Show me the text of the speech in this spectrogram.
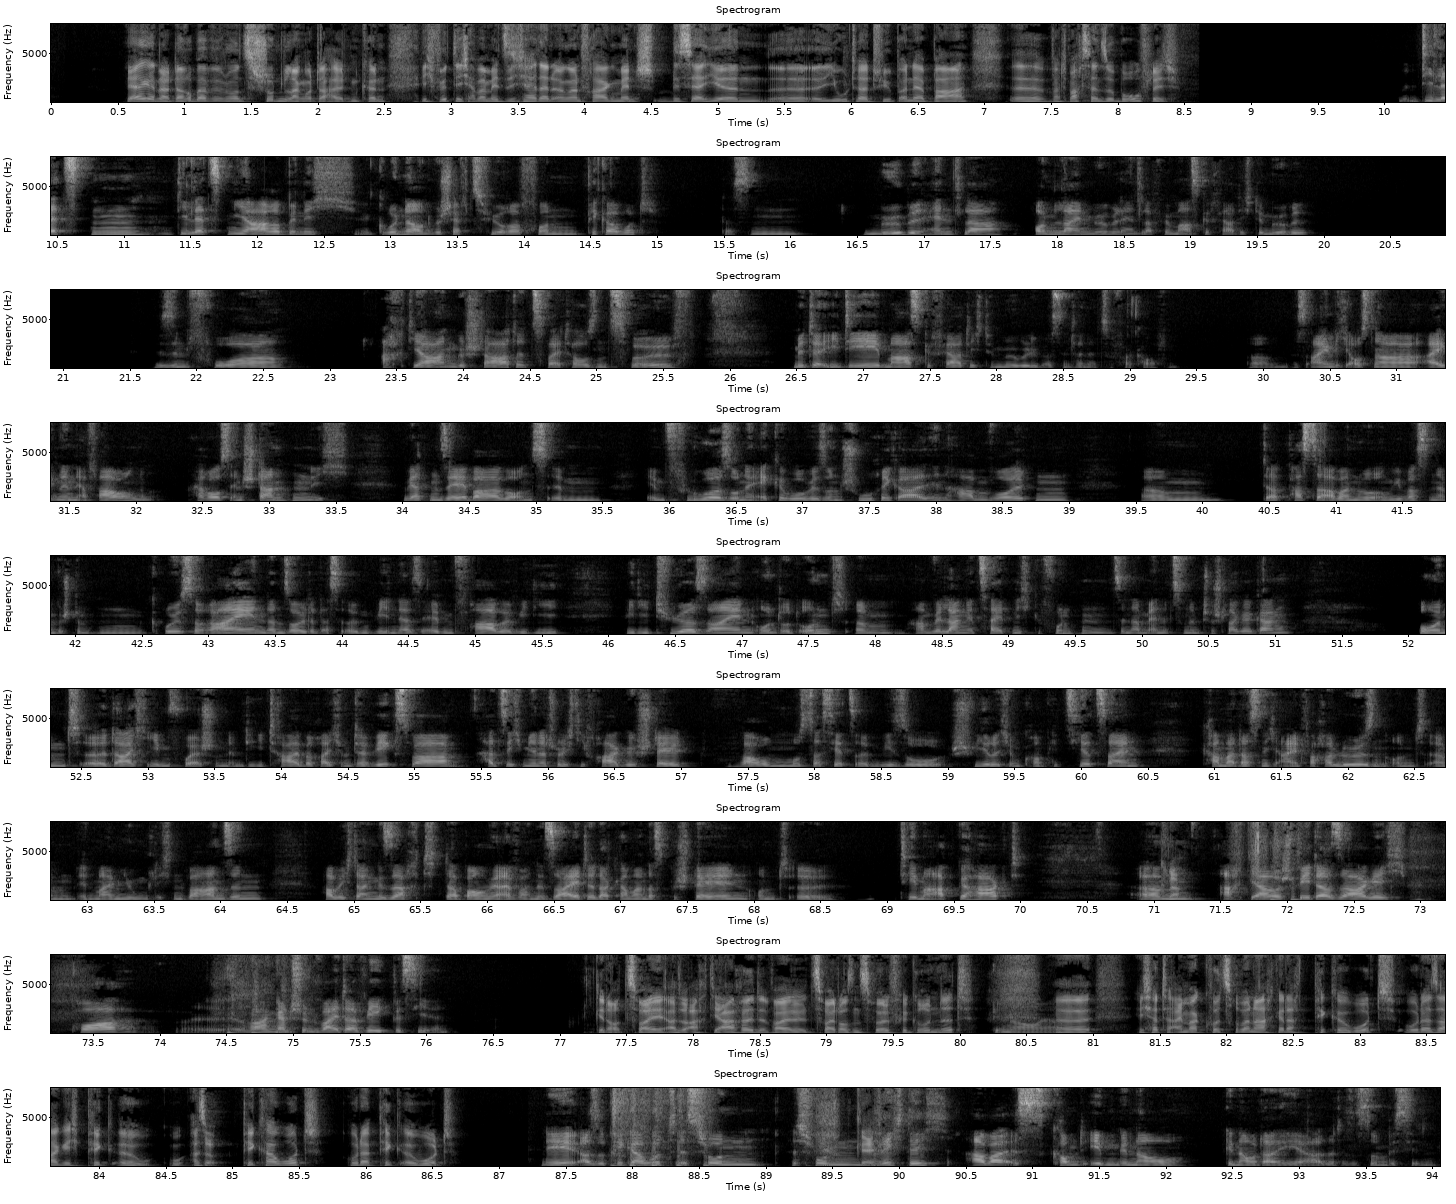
Ja, genau, darüber würden wir uns stundenlang unterhalten können. Ich würde dich aber mit Sicherheit dann irgendwann fragen, Mensch, bist ja hier ein äh, guter Typ an der Bar. Äh, was machst du denn so beruflich? Die letzten, die letzten Jahre bin ich Gründer und Geschäftsführer von Pickerwood. Das ist ein Möbelhändler, Online-Möbelhändler für maßgefertigte Möbel. Wir sind vor acht Jahren gestartet, 2012, mit der Idee, maßgefertigte Möbel übers Internet zu verkaufen. Ähm, ist eigentlich aus einer eigenen Erfahrung heraus entstanden. Ich, wir hatten selber bei uns im, im Flur so eine Ecke, wo wir so ein Schuhregal hinhaben wollten ähm, da passte aber nur irgendwie was in einer bestimmten Größe rein. Dann sollte das irgendwie in derselben Farbe wie die, wie die Tür sein und, und, und. Ähm, haben wir lange Zeit nicht gefunden, sind am Ende zu einem Tischler gegangen. Und äh, da ich eben vorher schon im Digitalbereich unterwegs war, hat sich mir natürlich die Frage gestellt, warum muss das jetzt irgendwie so schwierig und kompliziert sein? Kann man das nicht einfacher lösen? Und ähm, in meinem jugendlichen Wahnsinn habe ich dann gesagt, da bauen wir einfach eine Seite, da kann man das bestellen und äh, Thema abgehakt. Ähm, acht Jahre später sage ich, boah, äh, war ein ganz schön weiter Weg bis hierhin. Genau, zwei, also acht Jahre, weil 2012 gegründet. Genau, ja. Äh, ich hatte einmal kurz drüber nachgedacht, pick a wood oder sage ich pick a, also pick a wood oder pick a wood? Nee, also pick a wood ist schon, ist schon okay. richtig, aber es kommt eben genau, genau daher. Also das ist so ein bisschen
